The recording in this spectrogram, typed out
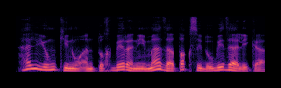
هل يمكن أن تخبرني ماذا تقصد بذلك؟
